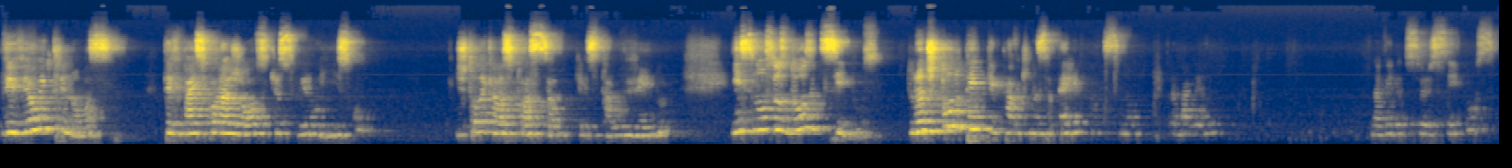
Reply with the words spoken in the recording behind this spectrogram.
viveu entre nós, teve pais corajosos que assumiram o risco de toda aquela situação que eles estavam vivendo, e ensinou seus doze discípulos. Durante todo o tempo que ele estava aqui nessa terra, ele estava ensinando trabalhando na vida dos seus discípulos.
